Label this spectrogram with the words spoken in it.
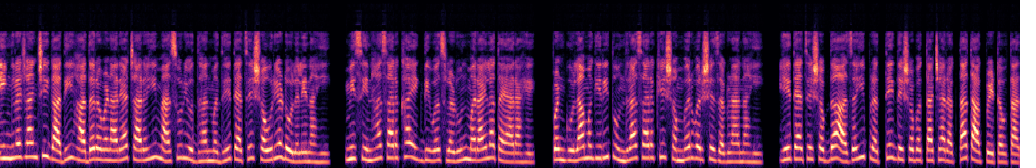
इंग्रजांची गादी हादरवणाऱ्या चारही मॅसूर युद्धांमध्ये त्याचे शौर्य डोलले नाही. मी सिन्हासारखा एक दिवस लढून मरायला तयार आहे पण गुलामगिरीत उंदरासारखे शंभर वर्षे जगणार नाही. हे त्याचे शब्द आजही प्रत्येक देशभक्ताच्या रक्तात आग पेटवतात.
